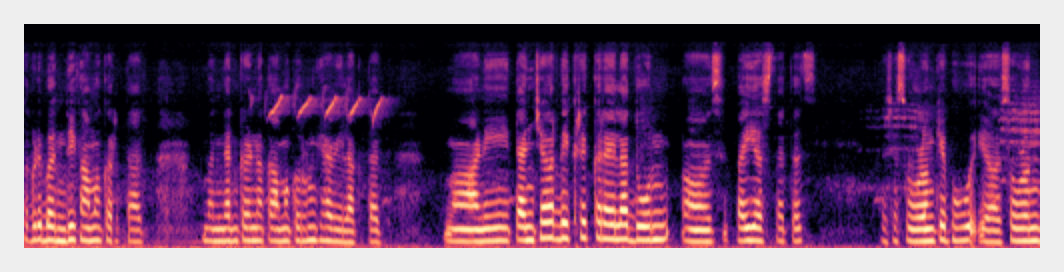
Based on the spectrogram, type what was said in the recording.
सगळे बंदी कामं करतात. बंद्यांकडनं कामं करून घ्यावी लागतात. आणि त्यांच्यावर देखरेख करायला दोन सिपाई असतातच. तसे सोळंके भाऊ अं, सोळं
